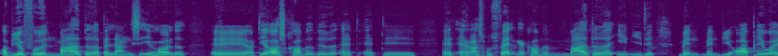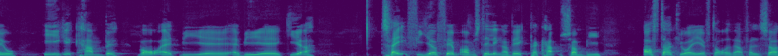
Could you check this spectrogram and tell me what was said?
og vi har fået en meget bedre balance i holdet, øh, og det er også kommet ved, at, at, øh, at, at Rasmus Falk er kommet meget bedre ind i det, men, men vi oplever jo ikke kampe, hvor at vi, øh, at vi øh, giver 3, 4, 5 omstillinger væk per kamp, som vi oftere gjorde i efteråret i hvert fald. Så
